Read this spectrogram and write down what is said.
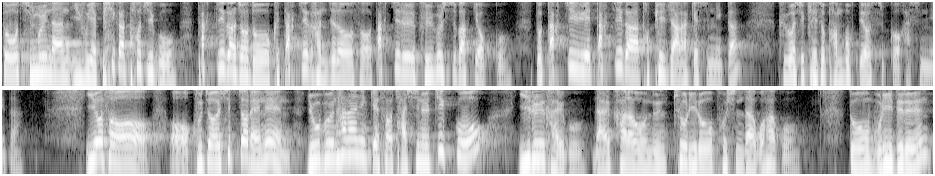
또 진물이 난 이후에 피가 터지고 딱지가 져도 그 딱지가 간지러워서 딱지를 긁을 수밖에 없고 또 딱지 위에 딱지가 덮이지 않았겠습니까? 그것이 계속 반복되었을 것 같습니다. 이어서 9절 어, 10절에는 욥은 하나님께서 자신을 찢고 이를 갈고 날카로운 눈초리로 보신다고 하고 또 무리들은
